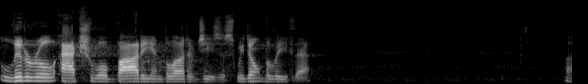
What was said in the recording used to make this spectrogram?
literal, actual body and blood of Jesus. We don't believe that. Uh,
